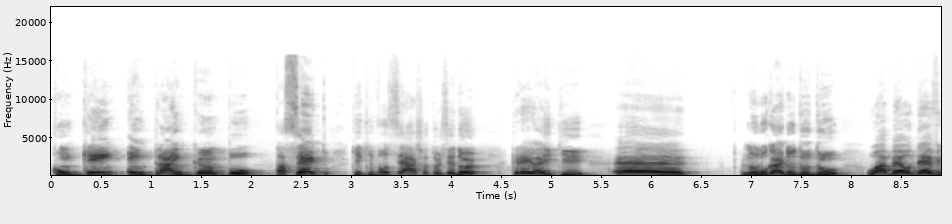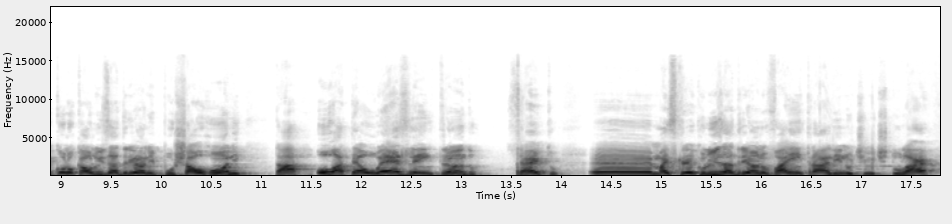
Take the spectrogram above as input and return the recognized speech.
com quem entrar em campo, tá certo? O que, que você acha, torcedor? Creio aí que é, no lugar do Dudu, o Abel deve colocar o Luiz Adriano e puxar o Rony, tá? Ou até o Wesley entrando, certo? É, mas creio que o Luiz Adriano vai entrar ali no time titular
